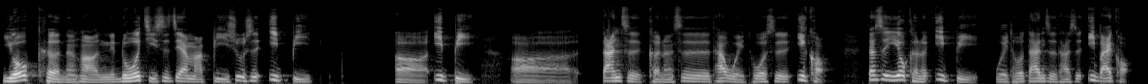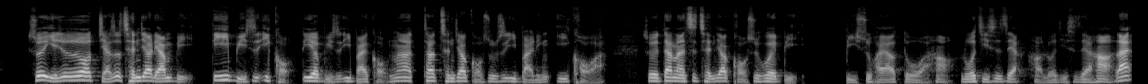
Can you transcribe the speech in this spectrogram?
有可能哈，你逻辑是这样吗？笔数是一笔，呃，一笔啊单子可能是他委托是一口，但是也有可能一笔委托单子它是一百口。所以也就是说，假设成交两笔，第一笔是一口，第二笔是一百口，那它成交口数是一百零一口啊，所以当然是成交口数会比笔数还要多啊，哈，逻辑是这样，好，逻辑是这样哈。来，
